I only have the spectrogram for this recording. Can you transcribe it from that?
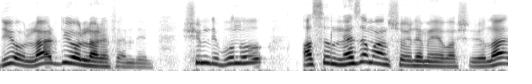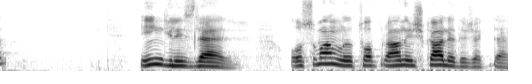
diyorlar, diyorlar efendim. Şimdi bunu asıl ne zaman söylemeye başlıyorlar? İngilizler Osmanlı toprağını işgal edecekler.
